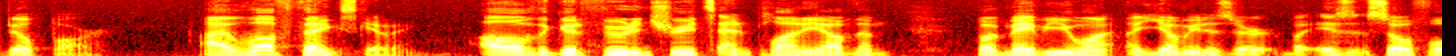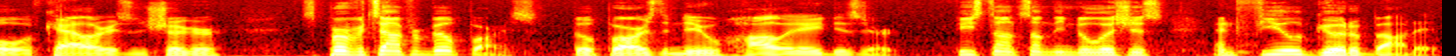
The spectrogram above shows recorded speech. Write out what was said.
Built Bar. I love Thanksgiving, all of the good food and treats, and plenty of them. But maybe you want a yummy dessert, but isn't so full of calories and sugar. It's perfect time for Built Bars. Built Bar is the new holiday dessert. Feast on something delicious and feel good about it.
